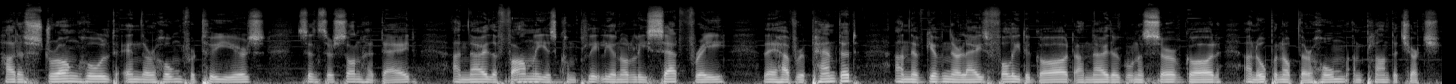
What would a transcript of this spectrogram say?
had a stronghold in their home for two years since their son had died. And now the family is completely and utterly set free. They have repented and they've given their lives fully to God, and now they're going to serve God and open up their home and plant a church.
